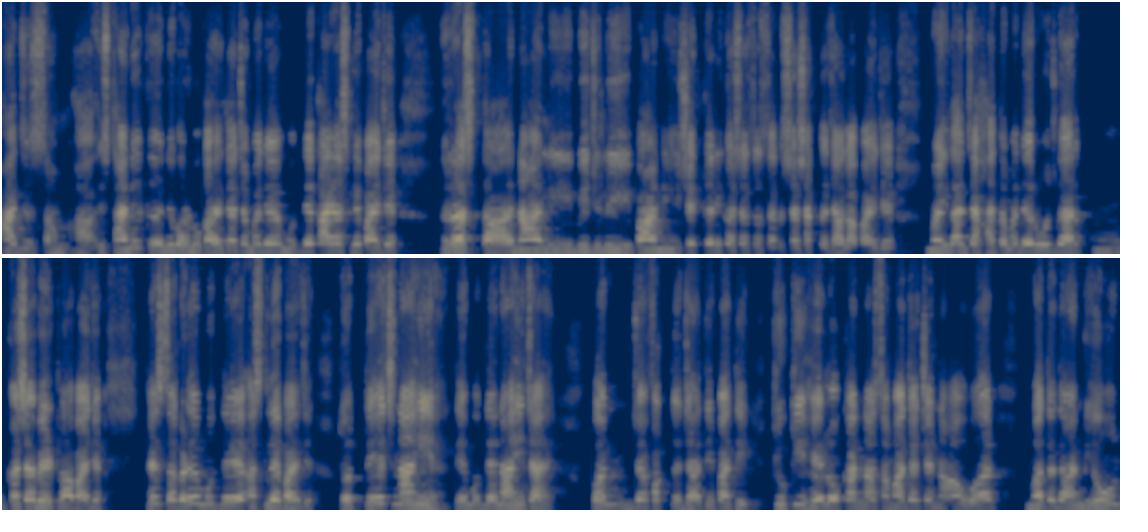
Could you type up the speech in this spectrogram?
आज साम- स्थानिक निवडणूक आहे. त्याच्यामध्ये मुद्दे काय असले पाहिजे? रस्ता नाली बिजली पाणी शेतकरी कशाचा सशक्त झाला पाहिजे? महिलांच्या हातामध्ये रोजगार कशा भेटला पाहिजे? हे सगळे मुद्दे असले पाहिजे. तो तेच नाही आहे ते मुद्दे नाहीच आहे. पण ज फक्त जातीपाती क्योंकि हे लोकांना समाजाच्या नावावर मतदान घेऊन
